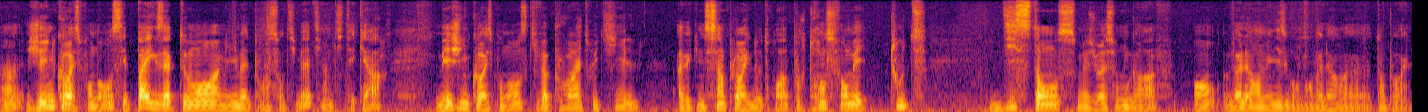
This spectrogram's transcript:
Hein. j'ai une correspondance, c'est pas exactement 1 mm pour 1 cm, il y a un petit écart, mais j'ai une correspondance qui va pouvoir être utile avec une simple règle de 3 pour transformer toute distance mesurée sur mon graphe en valeur en millisecondes, en valeur euh, temporelle.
